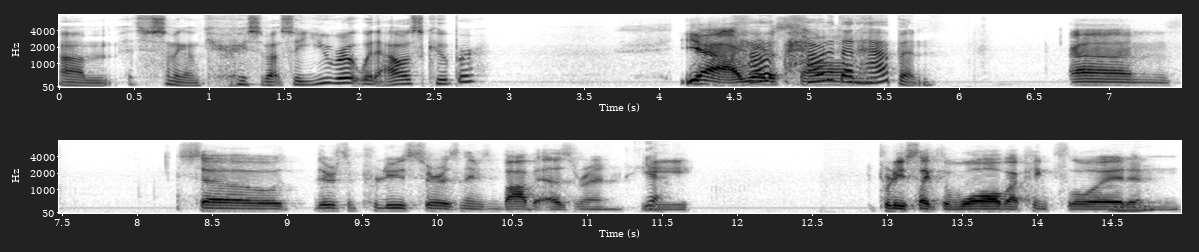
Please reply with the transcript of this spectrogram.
Um, it's just something I'm curious about. So you wrote with Alice Cooper. Yeah. I how, wrote a how did that happen? Um, so there's a producer. His name's Bob Ezrin. He Yeah. produced like The Wall by Pink Floyd Mhm. and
